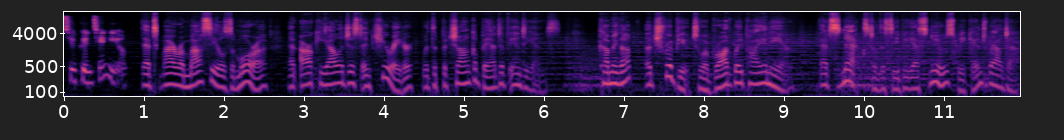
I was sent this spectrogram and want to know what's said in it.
to continue. That's Myra Masiel Zamora, an archaeologist and curator with the Pechanga Band of Indians. Coming up, a tribute to a Broadway pioneer. That's next on the CBS News Weekend Roundup.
